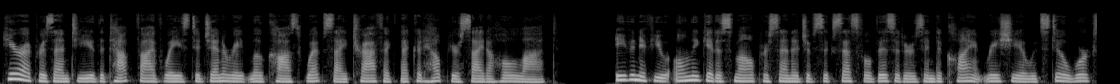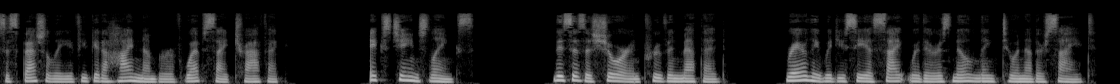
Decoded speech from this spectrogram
Here I present to you the top 5 ways to generate low cost website traffic that could help your site a whole lot. Even if you only get a small percentage of successful visitors into client ratio, it still works, especially if you get a high number of website traffic. Exchange links. This is a sure and proven method. Rarely would you see a site where there is no link to another site.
